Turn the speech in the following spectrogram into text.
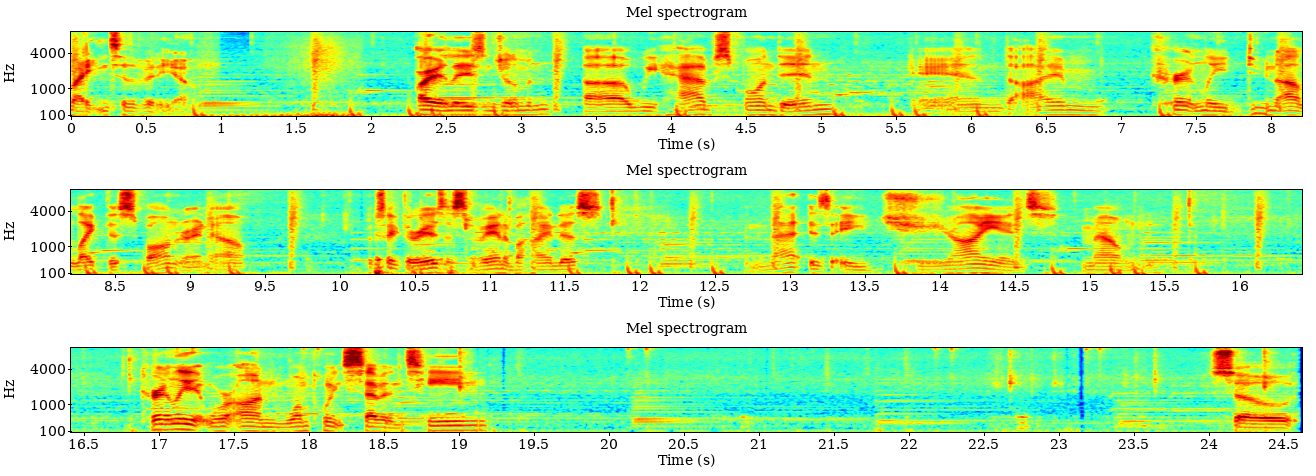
right into the video. Alright ladies and gentlemen, uh, we have spawned in and I'm currently do not like this spawn right now. Looks like there is a savanna behind us and that is a giant mountain. Currently we're on 1.17 so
